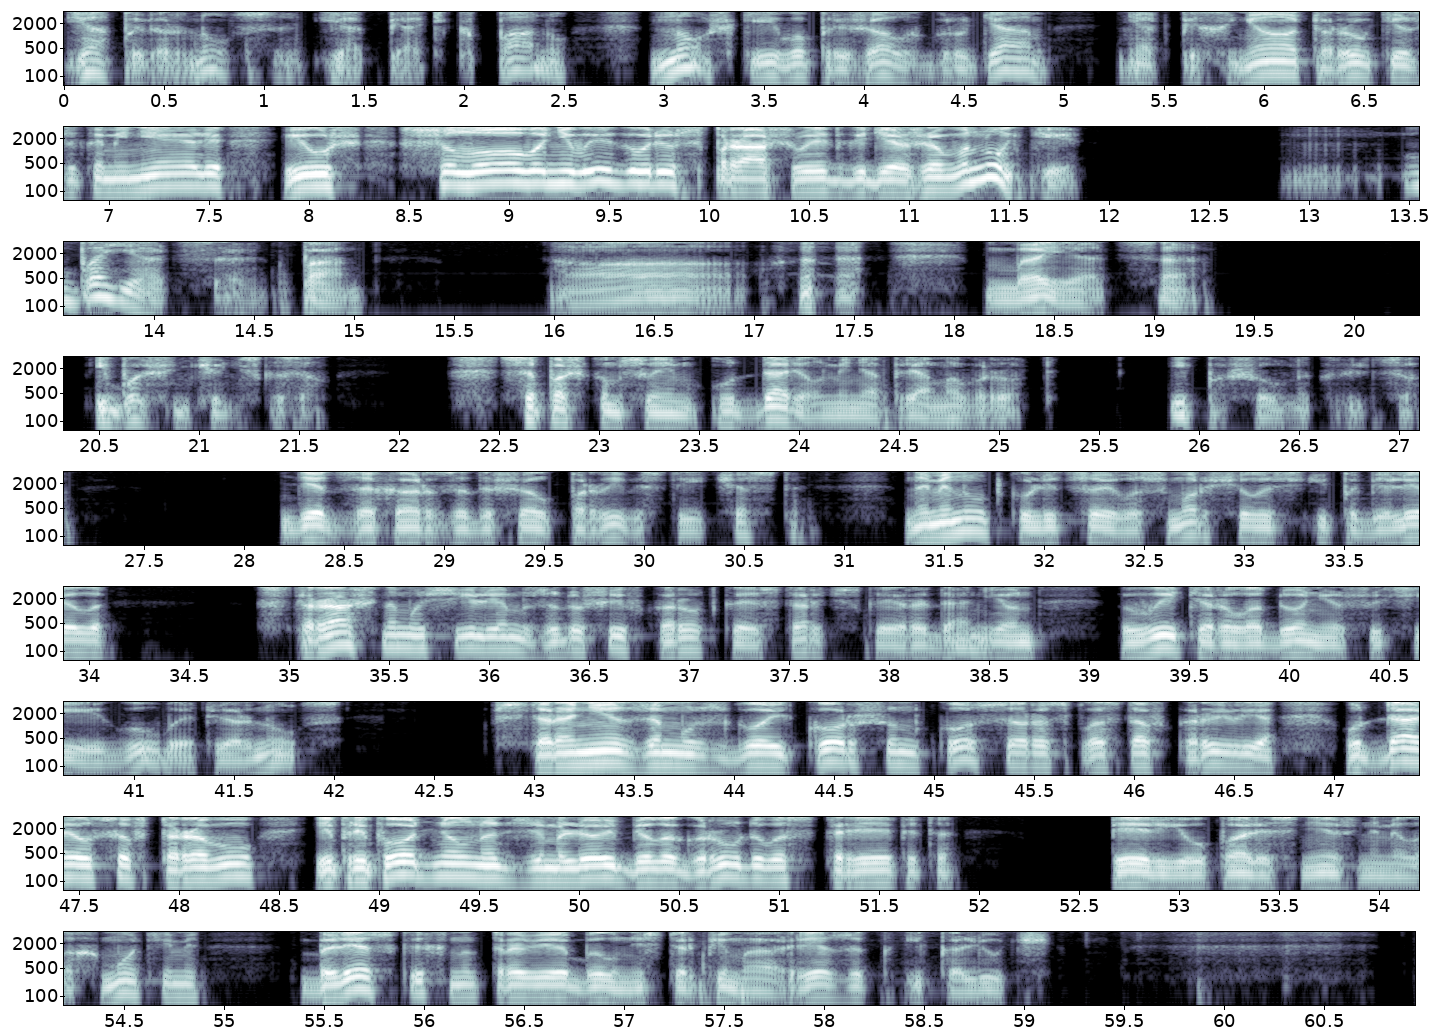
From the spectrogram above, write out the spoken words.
Я повернулся и опять к пану, ножки его прижал к грудям, не отпихнет, руки закаменели, и уж слова не выговорю, спрашивает, где же внуки. Боятся, пан. А, -а, -а боятся. И больше ничего не сказал сапожком своим ударил меня прямо в рот и пошел на крыльцо. Дед Захар задышал порывисто и часто. На минутку лицо его сморщилось и побелело. Страшным усилием, задушив короткое старческое рыдание, он вытер ладонью сухие губы, отвернулся. В стороне за музгой коршун, косо распластав крылья, ударился в траву и приподнял над землей белогрудого стрепета. Перья упали снежными лохмотьями, блеск их на траве был нестерпимо резок и колюч.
